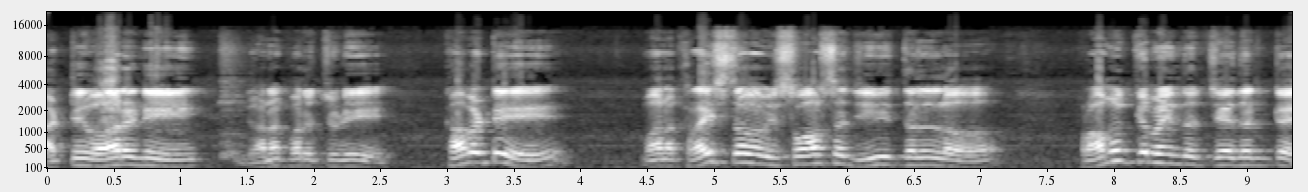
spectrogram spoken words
అట్టి వారిని ఘనపరచుడి. కాబట్టి మన క్రైస్తవ విశ్వాస జీవితంలో ప్రాముఖ్యమైనది వచ్చేదంటే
